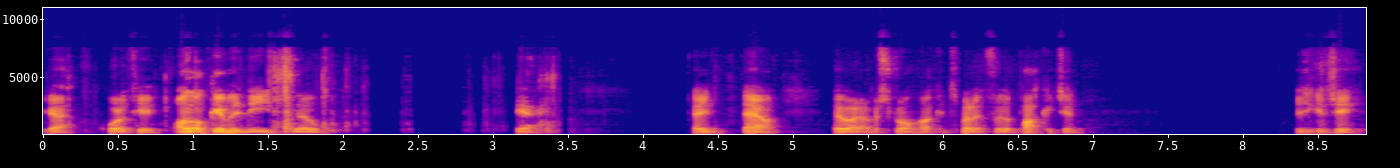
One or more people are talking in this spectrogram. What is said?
yeah, quite a few. I'm not giving these, so yeah. They, they are. They won't have a strong. I can smell it through the packaging. As you can see,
